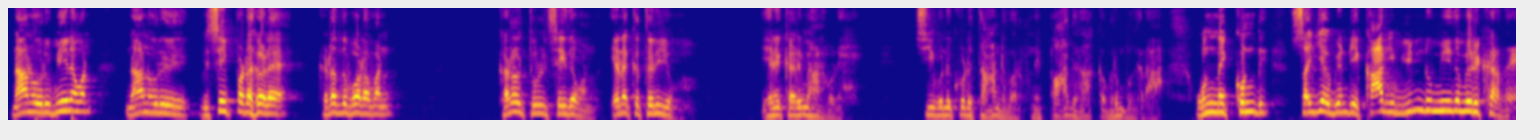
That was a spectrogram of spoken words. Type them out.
நான் ஒரு மீனவன் நான் ஒரு விசைப்படகளை கிடந்து போனவன் கடல் தொழில் செய்தவன். எனக்கு தெரியும் எனக்கு அருமையானவனே ஜீவனுக்கு கொடுத்த ஆண்டவர் உன்னை பாதுகாக்க விரும்புகிறார் உன்னை கொண்டு செய்ய வேண்டிய காரியம் இன்னும் மீதம் இருக்கிறது.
